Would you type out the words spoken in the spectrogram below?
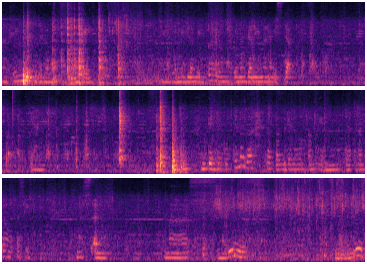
ating dalawang kamay. Lamig-lamig pa yung pinanggalingan ng isda. Yan. Maganda po talaga kapag dalawang kamay ang nagtatrabaho kasi mas ano, mas malinis, mas mabilis,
